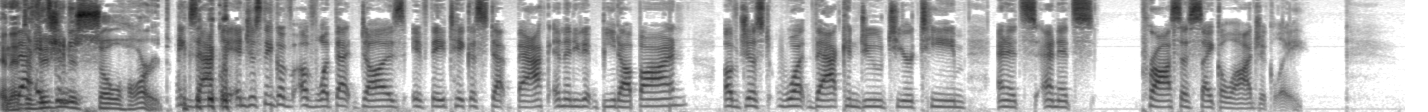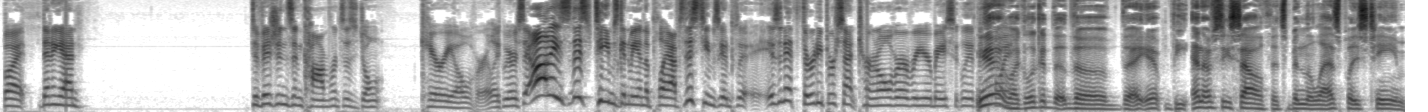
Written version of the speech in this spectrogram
and that, that- division be- is so hard. Exactly. and just think of, of what that does if they take a step back and then you get beat up on of just what that can do to your team and its and its process psychologically. But then again, divisions and conferences don't carry over. Like we were saying, oh, these, this team's going to be in the playoffs. This team's going to play. Isn't it 30% turnover every year basically at this Yeah, point? like look at the the the the NFC South. It's been the last place team.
